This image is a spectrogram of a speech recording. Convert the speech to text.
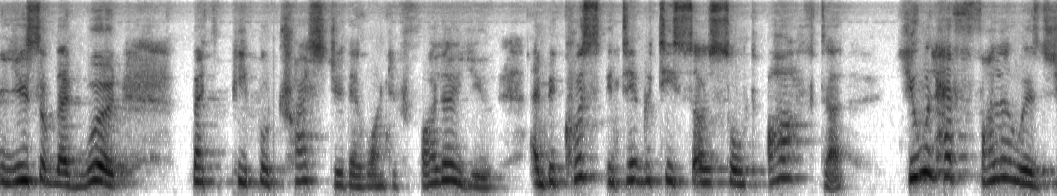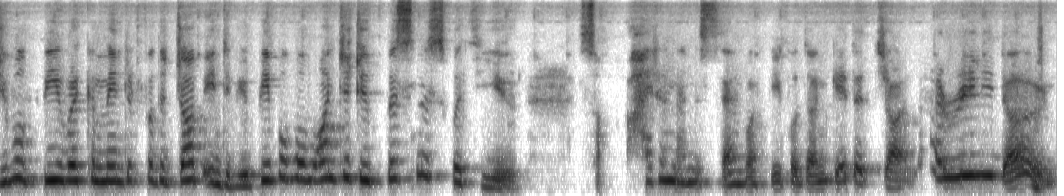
use of that word, but people trust you, they want to follow you. And because integrity is so sought after, you will have followers, you will be recommended for the job interview. People will want to do business with you. So I don't understand why people don't get it, John. I really don't.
